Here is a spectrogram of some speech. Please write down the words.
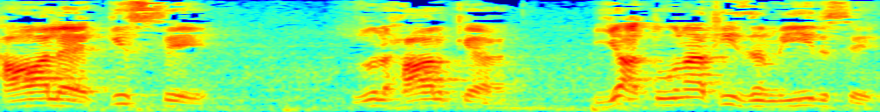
حال ہے، کس سے؟ ذوالحال کیا ہے؟ یا تونا کی ضمیر سے۔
